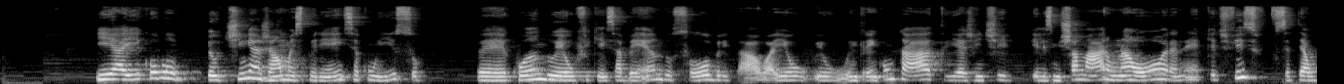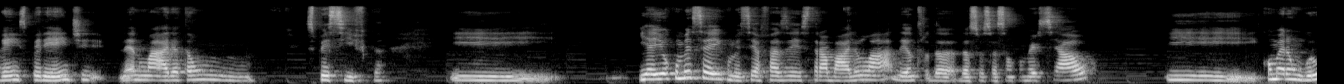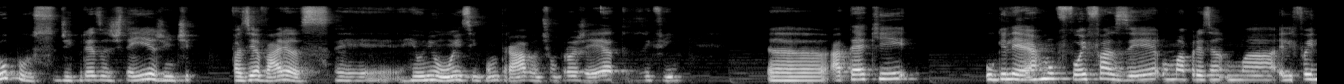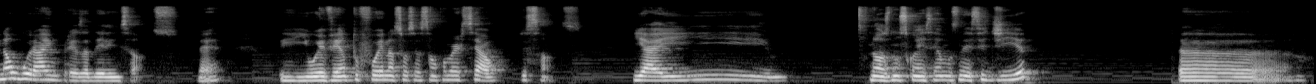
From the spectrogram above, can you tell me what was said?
E aí, como eu tinha já uma experiência com isso, é, quando eu fiquei sabendo sobre e tal, aí eu, eu entrei em contato e a gente, eles me chamaram na hora, né, porque é difícil você ter alguém experiente, né, numa área tão específica. E, e aí eu comecei, comecei a fazer esse trabalho lá dentro da, da associação comercial. E como eram grupos de empresas de TI, a gente fazia várias é, reuniões, se encontravam, tinham projetos, enfim. Uh, até que o Guilhermo foi fazer uma, uma, ele foi inaugurar a empresa dele em Santos, né? E o evento foi na Associação Comercial de Santos. E aí nós nos conhecemos nesse dia. Uh,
